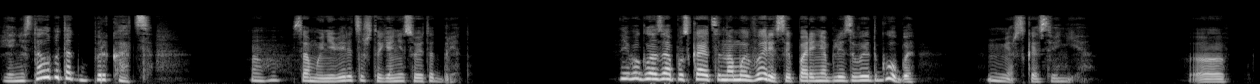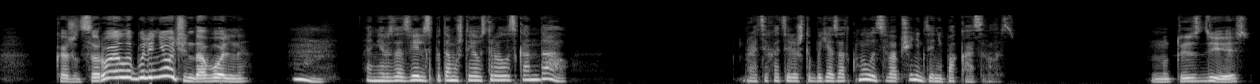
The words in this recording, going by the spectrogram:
я не стала бы так брыкаться. Ага, самой не верится, что я несу этот бред. Его глаза опускаются на мой вырез, и парень облизывает губы. Мерзкая свинья. Э, кажется, Ройлы были не очень довольны. Хм, они разозлились, потому что я устроила скандал. Братья хотели, чтобы я заткнулась и вообще нигде не показывалась. «Ну ты здесь».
